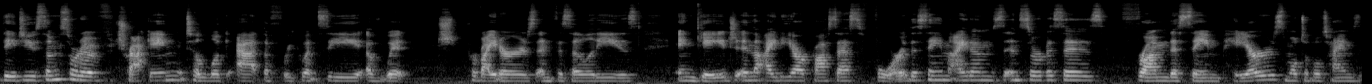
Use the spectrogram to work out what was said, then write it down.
they do some sort of tracking to look at the frequency of which providers and facilities engage in the IDR process for the same items and services from the same payers multiple times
